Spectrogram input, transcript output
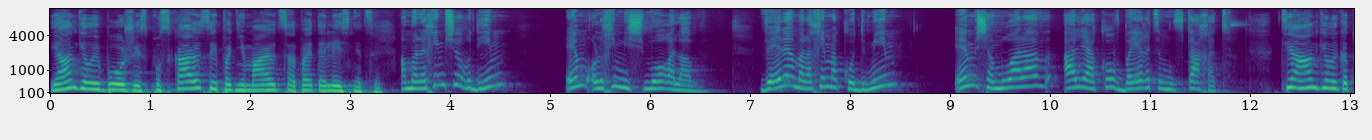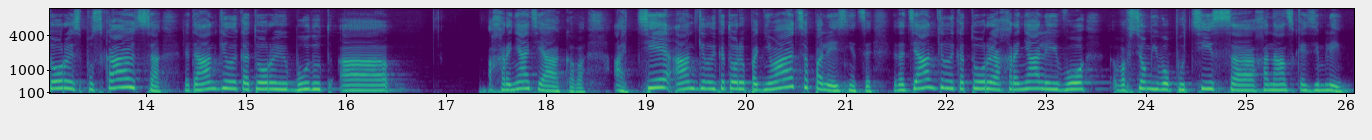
и ангелы Божьи спускаются и поднимаются по этой лестнице. המלאכים שיורדים הם הולכים לשמור עליו. ואלה המלאכים הקודמים, הם שמרו עליו על יעקב בארץ המובטחת. Те ангелы, которые спускаются, это ангелы, которые будут а, охранять Иакова. А те ангелы, которые поднимаются по лестнице, это те ангелы, которые охраняли его во всем его пути с а, хананской земли.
